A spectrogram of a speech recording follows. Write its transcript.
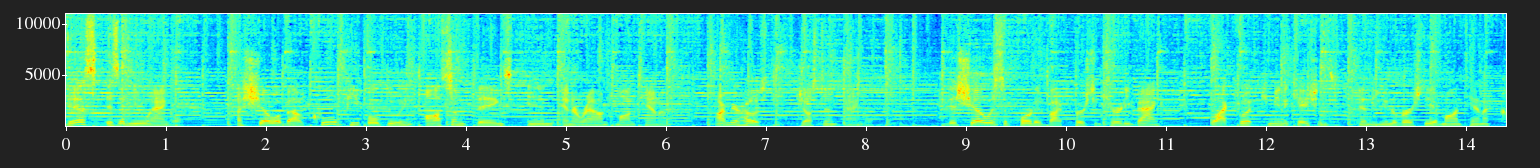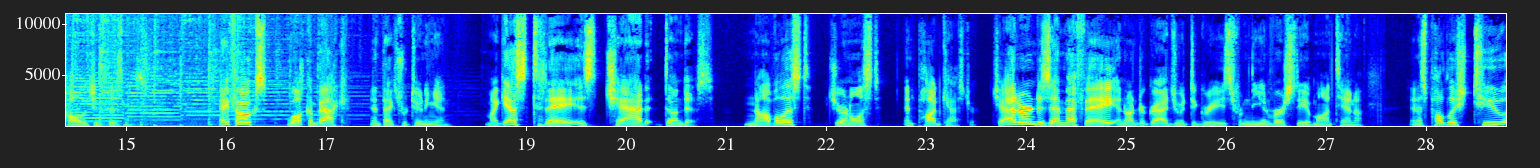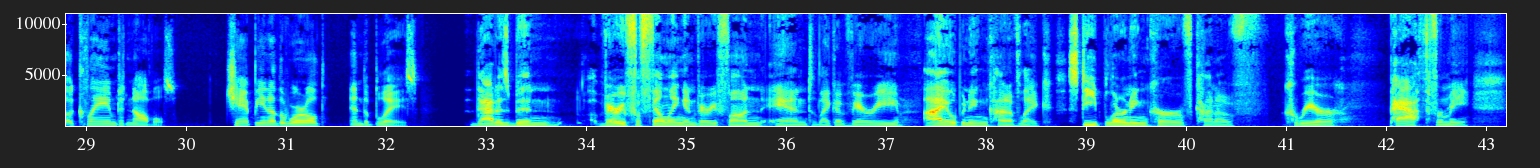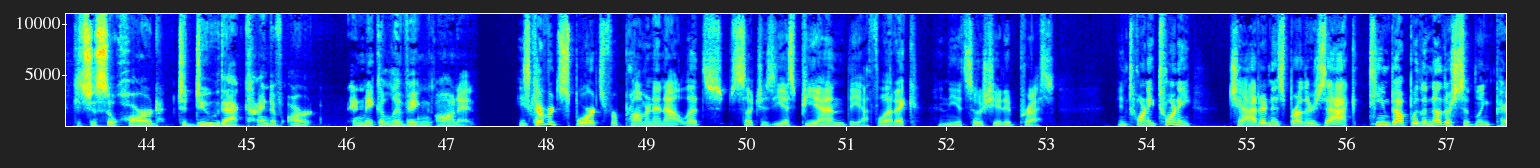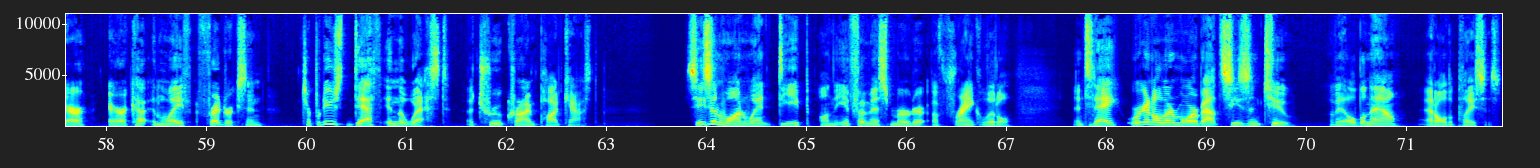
This is A New Angle, a show about cool people doing awesome things in and around Montana. I'm your host, Justin Angle. This show is supported by First Security Bank, Blackfoot Communications, and the University of Montana College of Business. Hey, folks, welcome back, and thanks for tuning in. My guest today is Chad Dundas, novelist, journalist, and podcaster. Chad earned his MFA and undergraduate degrees from the University of Montana and has published two acclaimed novels Champion of the World and The Blaze. That has been very fulfilling and very fun and like a very eye opening kind of like steep learning curve kind of career path for me. It's just so hard to do that kind of art and make a living on it. He's covered sports for prominent outlets such as ESPN, The Athletic, and the Associated Press. In 2020, Chad and his brother Zack teamed up with another sibling pair, Erika and Leif Fredrickson, to produce Death in the West, a true crime podcast. Season one went deep on the infamous murder of Frank Little. And today, we're going to learn more about season two, available now at all the places.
